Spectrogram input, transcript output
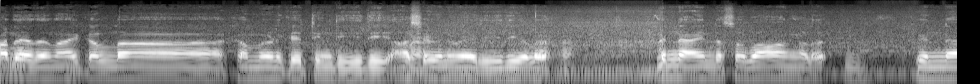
അതെ അതെ നായ്ക്കളുടെ കമ്മ്യൂണിക്കേറ്റിംഗ് രീതി ആശയവിനിമയ രീതികൾ പിന്നെ അതിന്റെ സ്വഭാവങ്ങൾ പിന്നെ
